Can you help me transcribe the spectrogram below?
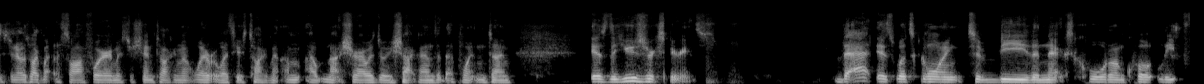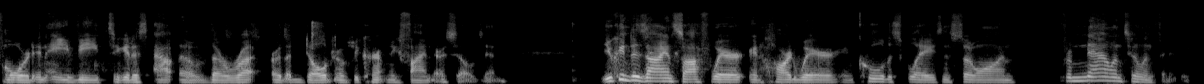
Mr. No talking about the software, Mr. Shinn talking about whatever it was he was talking about. I'm, I'm not sure I was doing shotguns at that point in time. Is the user experience. That is what's going to be the next quote unquote leap forward in AV to get us out of the rut or the doldrums we currently find ourselves in you can design software and hardware and cool displays and so on from now until infinity.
